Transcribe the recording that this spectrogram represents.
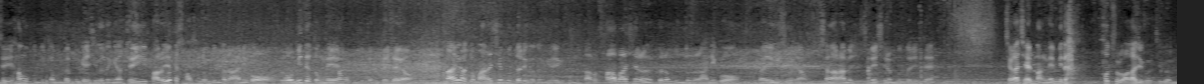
저희 한국 분들 좀 몇 분 계시거든요. 저희 바로 옆에 사시는 분들은 아니고 요 밑에 동네에 한국 분들 좀 계세요. 나이가 좀 많으신 분들이거든요. 여기서 뭐 따로 사업하시는 그런 분들은 아니고 그냥 여기서 그냥 생활하면서 지내시는 분들인데 제가 제일 막내입니다. 호출 와가지고 지금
